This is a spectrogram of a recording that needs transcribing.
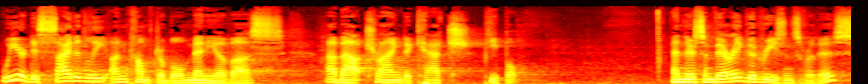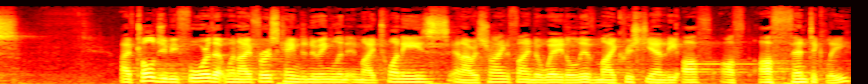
we are decidedly uncomfortable, many of us, about trying to catch people. And there's some very good reasons for this. I've told you before that when I first came to New England in my 20s and I was trying to find a way to live my Christianity off, off, authentically,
